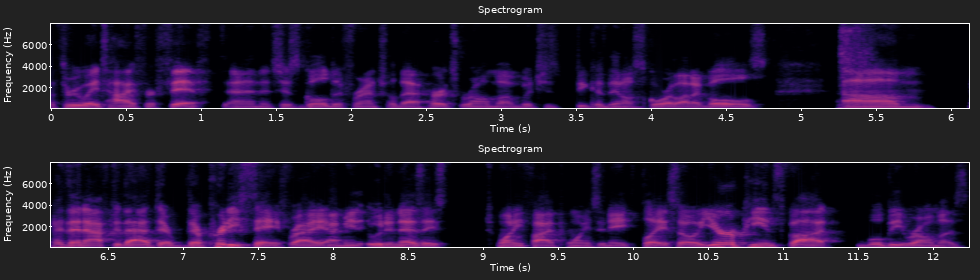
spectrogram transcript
a three-way tie for fifth, and it's just goal differential that hurts Roma, which is because they don't score a lot of goals. Um, and then after that, they're they're pretty safe, right? I mean, Udinese is 25 points in eighth place, so a European spot will be Roma's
